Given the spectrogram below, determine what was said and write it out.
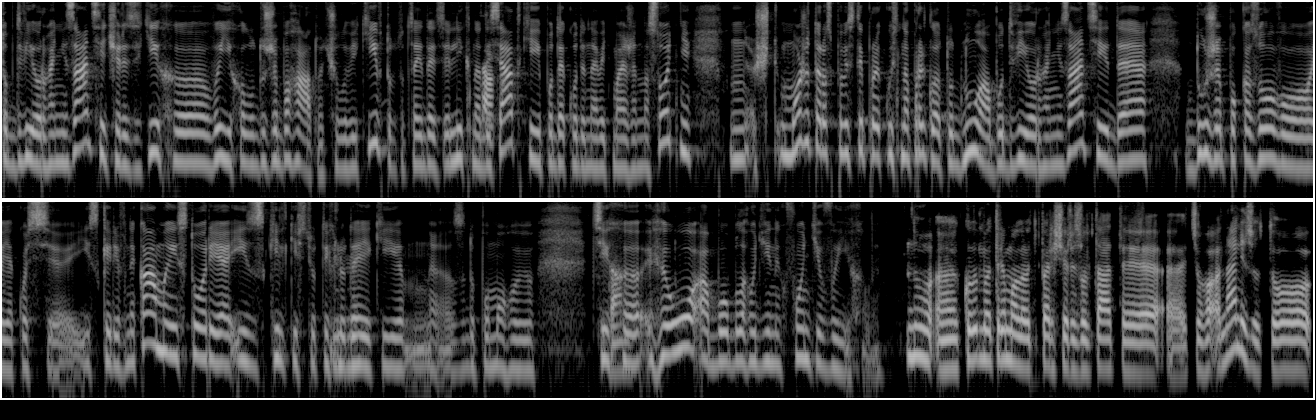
топ 2 організації, через яких е, виїхало дуже багато чоловіків. Тобто це йдеться лік на так. десятки, і подекуди навіть майже на сотні. Можете розповісти про якусь, наприклад, одну або дві організації, де дуже показово якось е, із керівниками історія, і з кількістю тих mm-hmm. людей, які за допомогою цих так. ГО або благодійних фондів виїхали. Ну, е, коли ми отримали от перші результати е, цього аналізу, то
